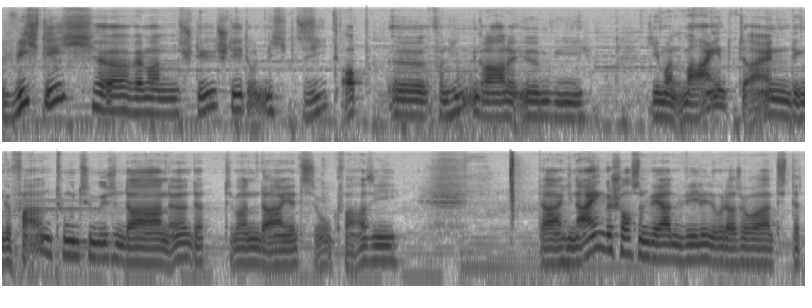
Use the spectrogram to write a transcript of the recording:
wichtig, äh, wenn man still steht und nicht sieht, ob äh, von hinten gerade irgendwie jemand meint, einen den Gefallen tun zu müssen da, ne, dass man da jetzt so quasi da hineingeschossen werden will oder sowas. Das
